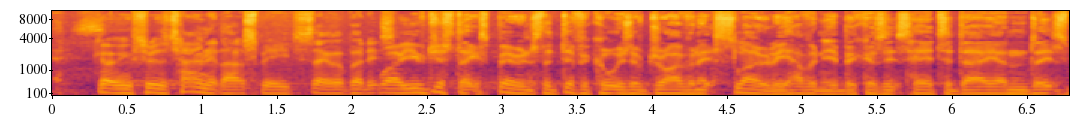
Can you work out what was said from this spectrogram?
yes. going through the town at that speed. So, but well, you've just experienced the difficulties of driving it slowly, haven't you? Because it's here today and it's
